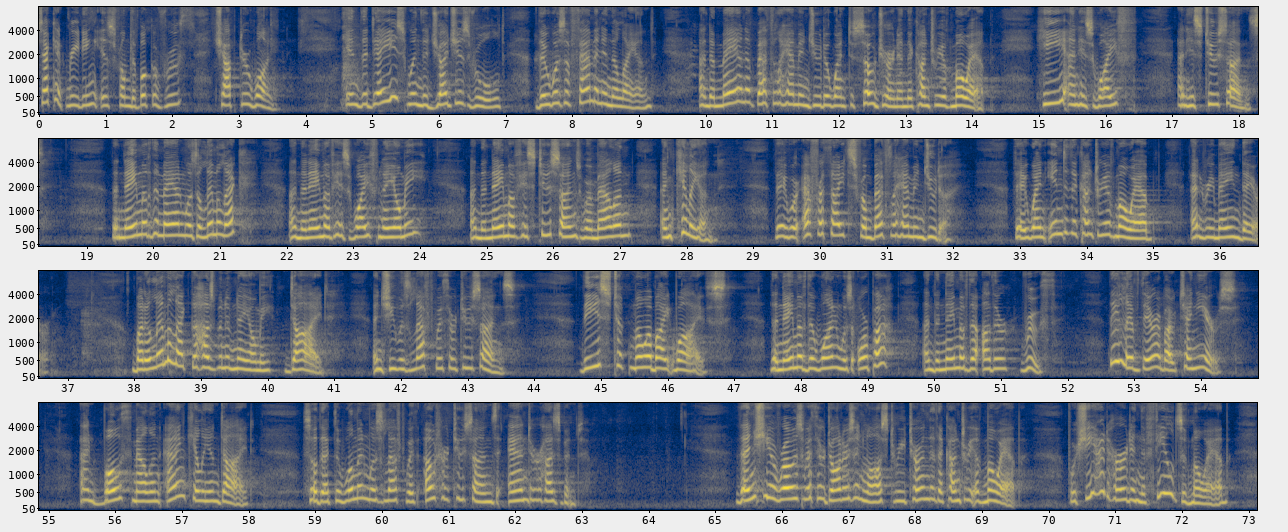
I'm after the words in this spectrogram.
Second reading is from the book of Ruth, chapter 1. In the days when the judges ruled, there was a famine in the land, and a man of Bethlehem in Judah went to sojourn in the country of Moab, he and his wife and his two sons. The name of the man was Elimelech, and the name of his wife Naomi, and the name of his two sons were Mahlon and Chilion. They were Ephrathites from Bethlehem in Judah. They went into the country of Moab and remained there. But Elimelech, the husband of Naomi, died, and she was left with her two sons. These took Moabite wives. The name of the one was Orpah, and the name of the other, Ruth. They lived there about 10 years. And both Mahlon and Chilion died so that the woman was left without her two sons and her husband. Then she arose with her daughters in law to return to the country of Moab, for she had heard in the fields of Moab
